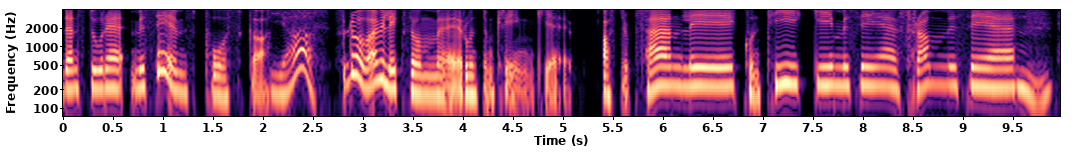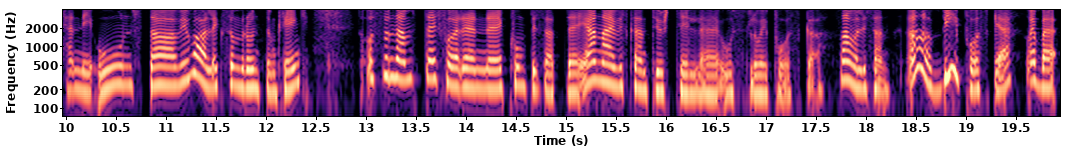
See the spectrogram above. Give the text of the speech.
den store museumspåska. Ja. For da var vi liksom eh, rundt omkring. eh, Astrup Fearnley, Kon-Tiki-museet, Fram-museet, Mm. Henny Onstad. Vi var liksom rundt omkring. Og så nevnte jeg for en eh, kompis at eh, ja, nei, vi skal en tur til eh, Oslo i påska. Så han var litt sånn ah, bypåske? Og jeg bare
